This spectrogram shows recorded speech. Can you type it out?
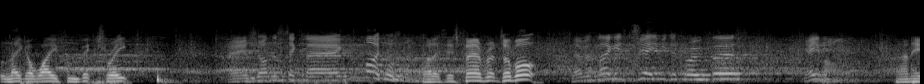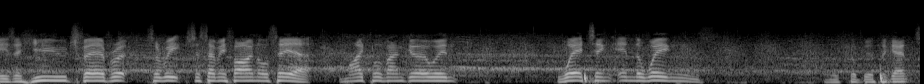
leg away from victory. Finish on the sixth leg, Michael Smith. Well, it's his favourite double, Seventh leg is Jamie to throw first. Game on. and he's a huge favourite to reach the semi-finals here. Michael Van Gerwen waiting in the wings. And he could be up against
